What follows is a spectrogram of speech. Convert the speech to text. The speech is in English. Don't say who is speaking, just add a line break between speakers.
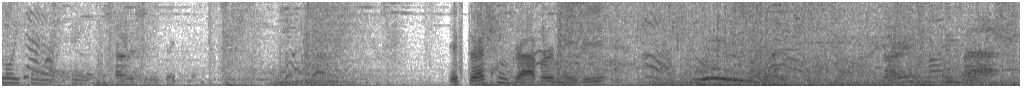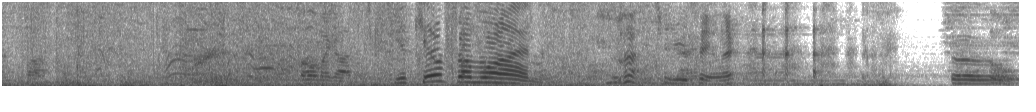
exploit their mistakes.
If Thresh can grab her, maybe.
Sorry,
Oh my god.
You killed someone!
you, Taylor.
Oh.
